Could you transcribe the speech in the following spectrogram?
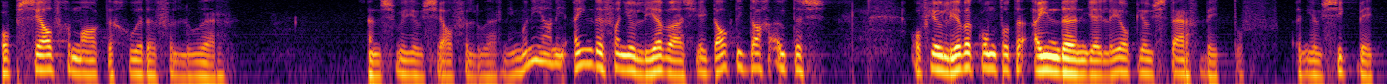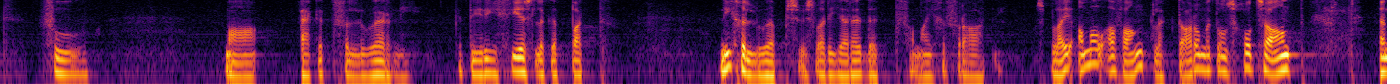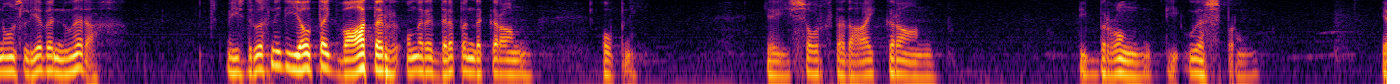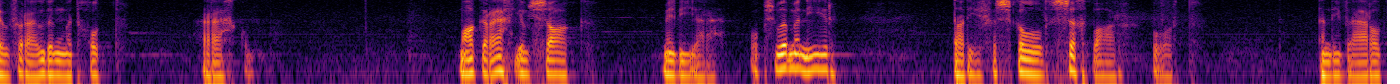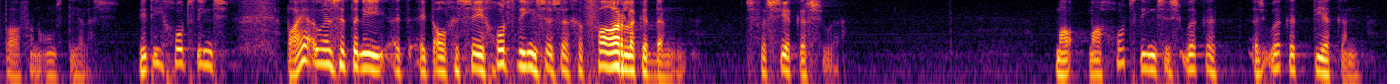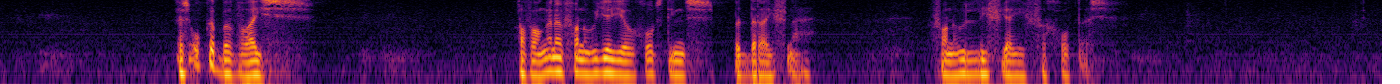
op selfgemaakte gode verloor in so jouself verloor nie. Moenie aan die einde van jou lewe as jy dalk die dag oud is of jou lewe kom tot 'n einde en jy lê op jou sterfbed of in jou siekbed voel maar ek het verloor nie. Ek het hierdie geestelike pad nie geloop soos wat die Here dit van my gevra het nie. Ons bly almal afhanklik. Daarom het ons God se hand in ons lewe nodig. Mens droog nie die heeltyd water onder 'n druppende kraan op nie. Jy sorg dat daai kraan die bron, die oorsprong jou verhouding met God regkom. Maak reg jou saak met die Here op so 'n manier dat die verskil sigbaar word in die wêreld waarvan ons deel is. Weet jy godsdiens baie ouens het in die het, het al gesê godsdiens is 'n gevaarlike ding is verseker so. Maar maar godsdiens is ook 'n is ook 'n teken. Is ook 'n bewys afhangende van hoe jy jou godsdiens bedryf, né? Van hoe lief jy vir God is.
